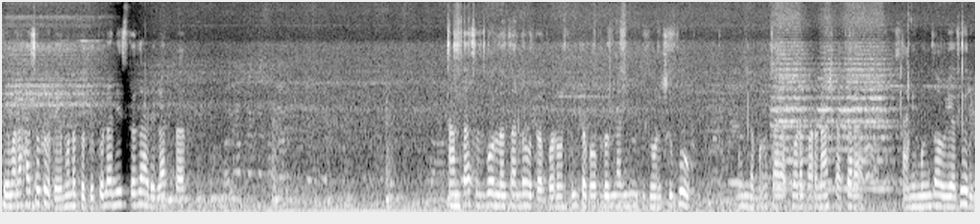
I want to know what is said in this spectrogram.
ते मला हसत होते म्हणत होते तुला निस्त झाडे लागतात. आमचं असंच बोलणं चाललं होतं परंतु इथं बबलून लागली होती थोडीशी भूक. म्हणलं मग काय थोडाफार नाश्ता करा आणि मग जाऊया घरी.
